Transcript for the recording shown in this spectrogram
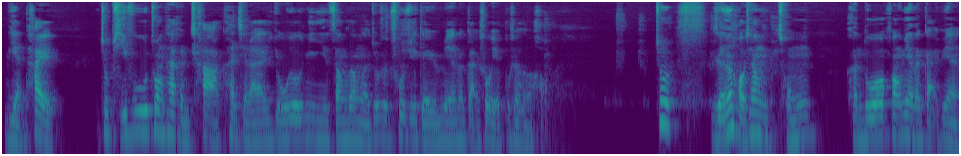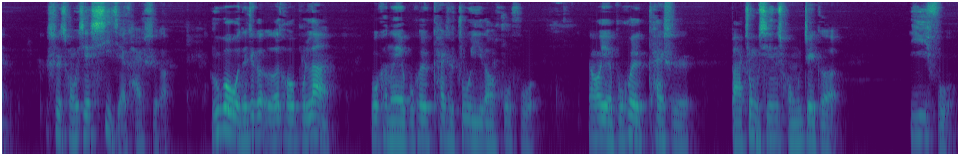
脸太。就皮肤状态很差，看起来油油腻腻、脏脏的，就是出去给人别人的感受也不是很好。就人好像从很多方面的改变是从一些细节开始的。如果我的这个额头不烂，我可能也不会开始注意到护肤，然后也不会开始把重心从这个衣服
